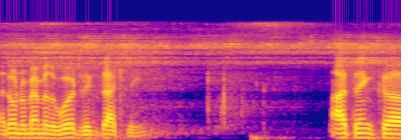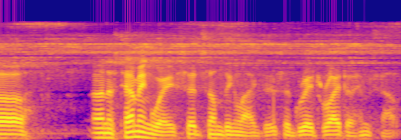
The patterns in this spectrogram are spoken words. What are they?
I don't remember the words exactly. I think uh, Ernest Hemingway said something like this, a great writer himself,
